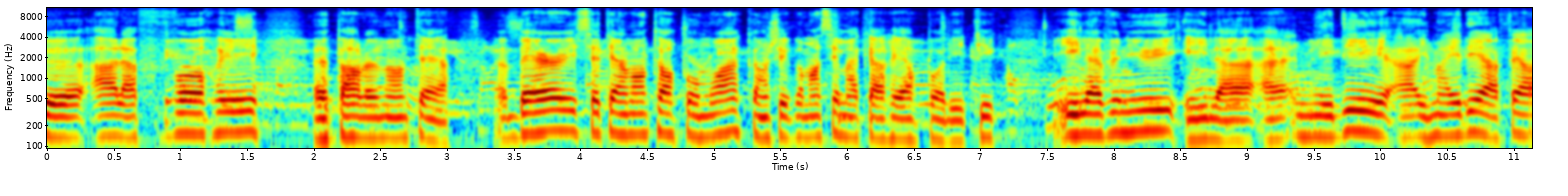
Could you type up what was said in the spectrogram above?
euh, à la forêt euh, parlementaire. Euh, Barry, c'était un mentor pour moi quand j'ai commencé ma carrière politique. Il est venu, il m'a aidé à faire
